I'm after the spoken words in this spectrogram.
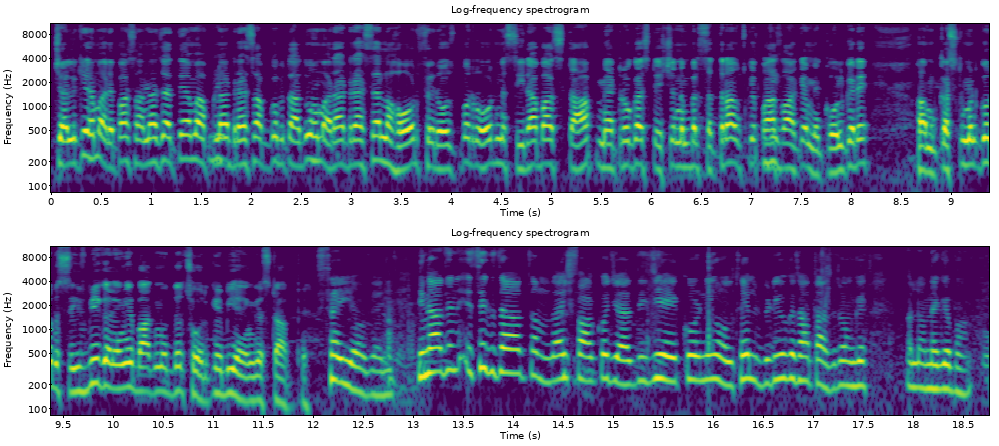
चल के हमारे पास आना चाहते हैं मैं अपना एड्रेस आपको बता दूँ हमारा एड्रेस है Lahore Ferozepur road Nasirabad stop metro का स्टेशन नंबर सत्रह उसके पास आके हमें कॉल करें। हम कस्टमर को रिसीव भी करेंगे बाद में उधर छोड़ के भी आएँगे स्टाफ पे। सही हो गया जी। इनादिन इसी के साथ हमदा इशफाक को इजाज़त दीजिए एक और नई होलसेल वीडियो के साथ हाजिर होंगे। अल्लाह ने के बाद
